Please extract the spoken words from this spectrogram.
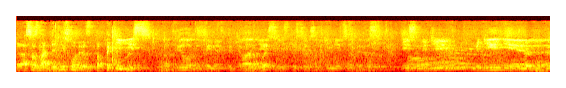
э, осознать. Одни смотрят под И таким. есть отрывок, например, в Петра, где Иисус спустился в темницу, раз есть у людей мнение, э,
